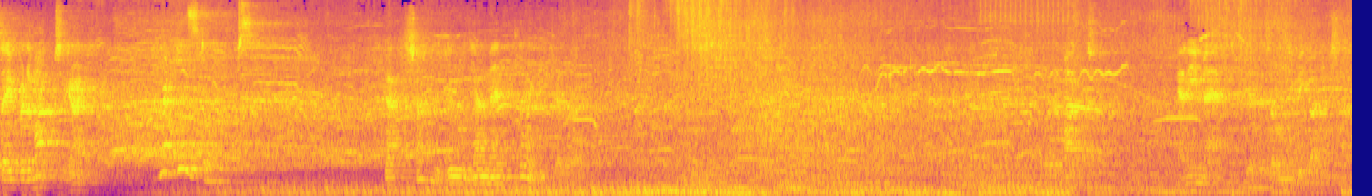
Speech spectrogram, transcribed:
Save for democracy, aren't you? What is democracy? Got something to do with young men killing each other. For democracy, any man is his only begotten son.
